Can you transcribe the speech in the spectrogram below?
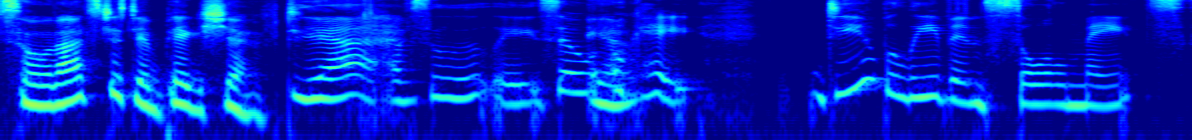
So that's just a big shift. Yeah, absolutely. So, Yeah. okay, do you believe in soulmates?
